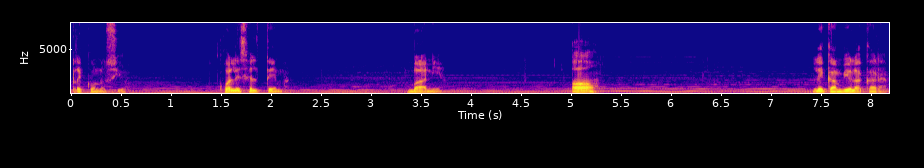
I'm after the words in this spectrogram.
reconoció. ¿Cuál es el tema? Vania. Oh. Le cambió la cara.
